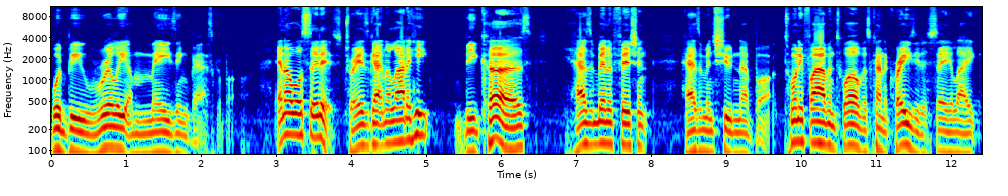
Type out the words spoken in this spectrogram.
would be really amazing basketball. And I will say this Trae has gotten a lot of heat because he hasn't been efficient, hasn't been shooting that ball. 25 and 12 is kind of crazy to say, like,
